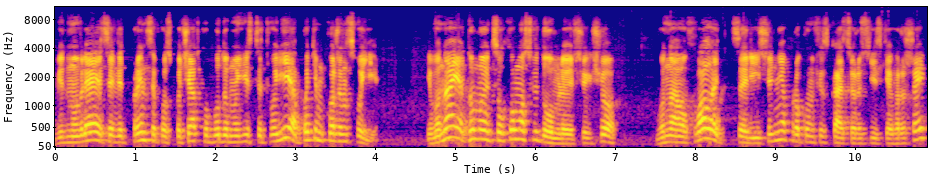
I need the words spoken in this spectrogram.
відмовляється від принципу спочатку будемо їсти твої, а потім кожен своє. І вона, я думаю, цілком усвідомлює, що якщо вона ухвалить це рішення про конфіскацію російських грошей,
